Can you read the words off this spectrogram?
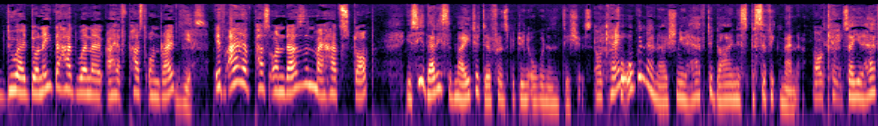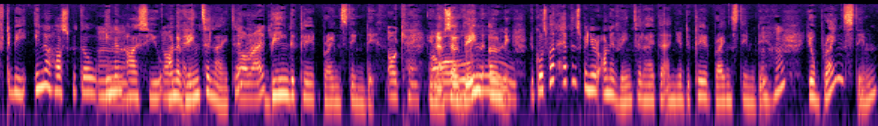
do I donate the heart when I, I have passed on, right? Yes. If I have passed on, doesn't my heart stop? You see, that is a major difference between organs and tissues. Okay. For organ donation, you have to die in a specific manner. Okay. So you have to be in a hospital, in an ICU, on a Mm. Ventilator, All right. being declared brainstem death. Okay. You know, so then Oh. only. Because what happens when you're on a ventilator and you're declared brainstem death? Mm-hmm. Your brainstem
